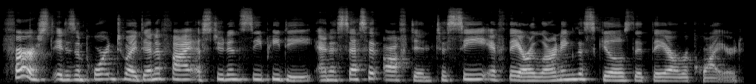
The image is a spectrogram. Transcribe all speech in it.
First, it is important to identify a student's ZPD and assess it often to see if they are learning the skills that they are required.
